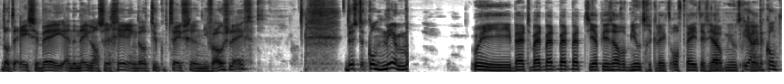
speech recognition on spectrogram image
dat de ECB en de Nederlandse regering dat natuurlijk op twee verschillende niveaus leeft. Dus er komt meer Oei, Bert, Bert, Bert, Bert, Bert, je hebt jezelf op mute geklikt. Of Peter heeft jou op mute geklikt. Ja, er komt,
